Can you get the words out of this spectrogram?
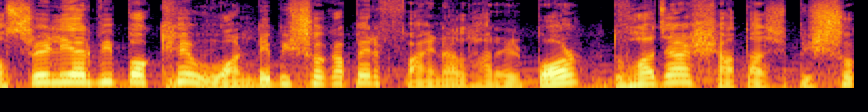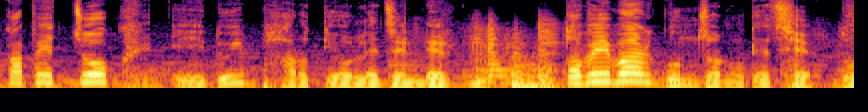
অস্ট্রেলিয়ার বিপক্ষে ওয়ানডে বিশ্বকাপের ফাইনাল হারের পর দু বিশ্বকাপে চোখ এই দুই ভারতীয় লেজেন্ডের। তবে এবার গুঞ্জন উঠেছে। দু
